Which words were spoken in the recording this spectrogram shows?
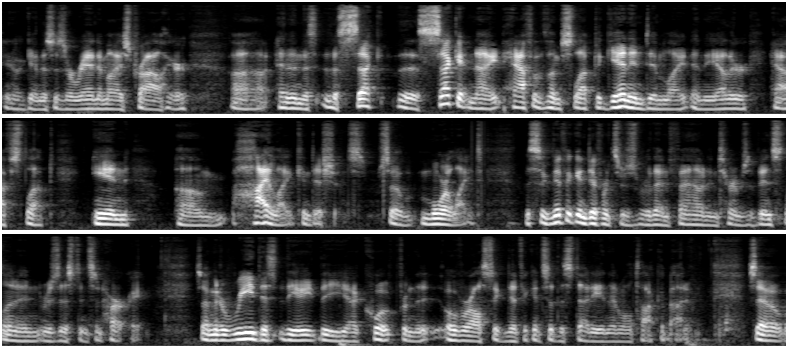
you know, again, this is a randomized trial here. Uh, and then the, the, sec, the second night, half of them slept again in dim light, and the other half slept in um, high light conditions, so more light. The significant differences were then found in terms of insulin and resistance and heart rate. So I'm going to read this, the, the uh, quote from the overall significance of the study, and then we'll talk about it. So,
